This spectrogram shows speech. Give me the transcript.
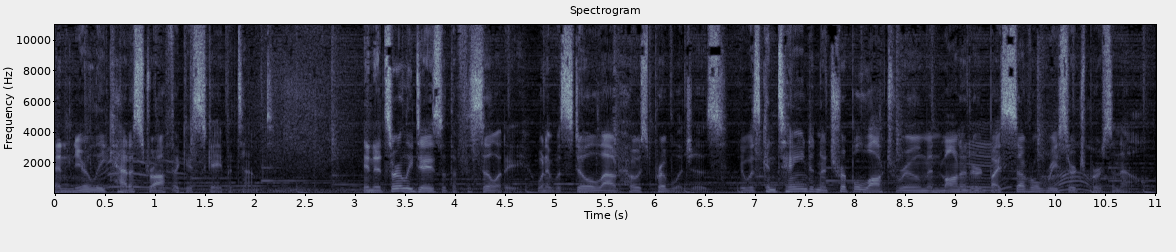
and nearly catastrophic escape attempt. In its early days at the facility, when it was still allowed host privileges, it was contained in a triple locked room and monitored by several research personnel.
